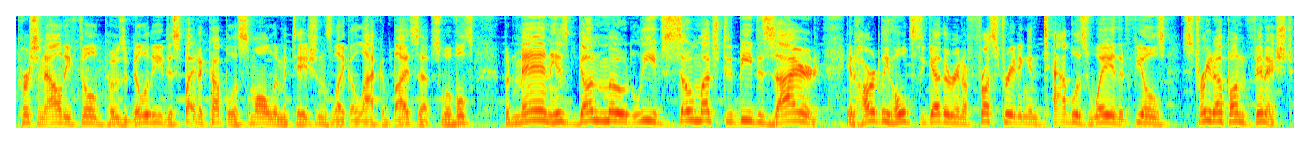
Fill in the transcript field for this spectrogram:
personality-filled posability, despite a couple of small limitations like a lack of bicep swivels. But man, his gun mode leaves so much to be desired. It hardly holds together in a frustrating and tabless way that feels straight up unfinished.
